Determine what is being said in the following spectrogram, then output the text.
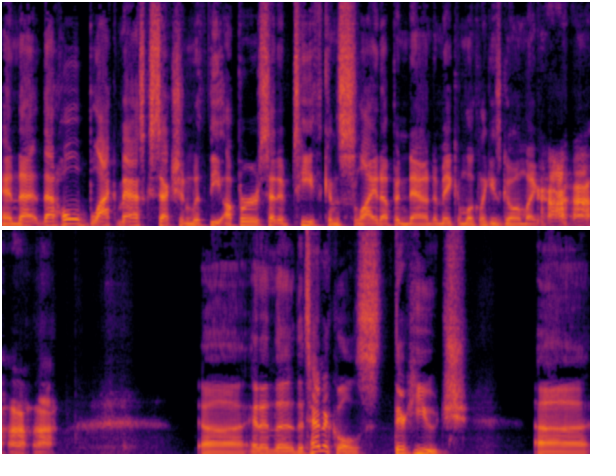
And that, that whole black mask section with the upper set of teeth can slide up and down to make him look like he's going like ha ha ha ha. Uh, and then the the tentacles, they're huge. Uh,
